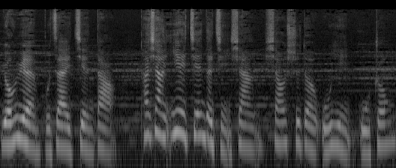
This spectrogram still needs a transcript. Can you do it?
永远不再见到。他像夜间的景象，消失得无影无踪。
